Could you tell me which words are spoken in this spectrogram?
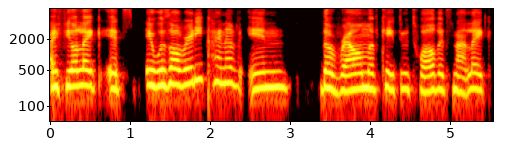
i feel like it's it was already kind of in the realm of k through 12 it's not like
